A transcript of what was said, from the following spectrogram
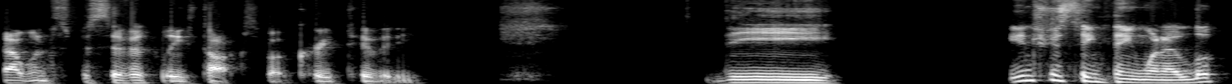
That one specifically talks about creativity. The interesting thing when I look,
